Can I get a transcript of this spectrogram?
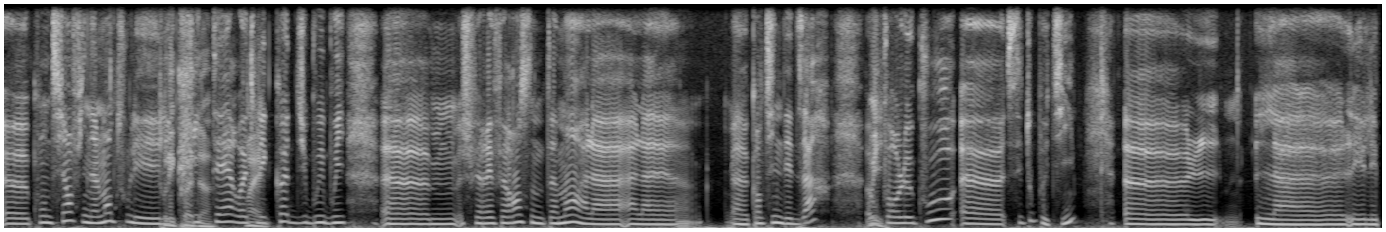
euh, contient finalement tous les, Tous les codes. critères, ouais, tous les codes du Boui-Boui. Euh, je fais référence notamment à la, à la euh, cantine des Tsars. Oui. pour le coup, euh, c'est tout petit. Euh, la- les, les-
